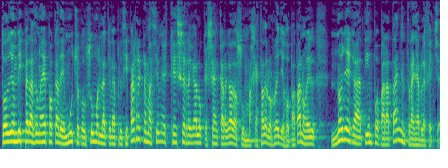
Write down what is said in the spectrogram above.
Todo ello en vísperas de una época de mucho consumo en la que la principal reclamación es que ese regalo que se ha encargado a sus majestades los reyes o Papá Noel no llega a tiempo para tan entrañable fecha.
